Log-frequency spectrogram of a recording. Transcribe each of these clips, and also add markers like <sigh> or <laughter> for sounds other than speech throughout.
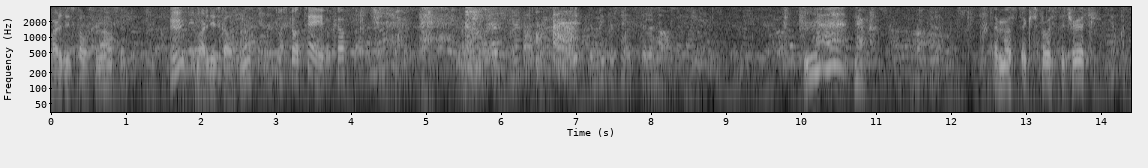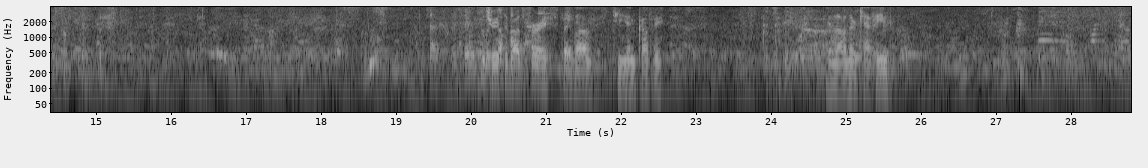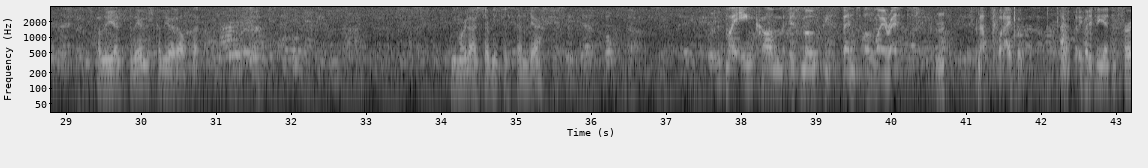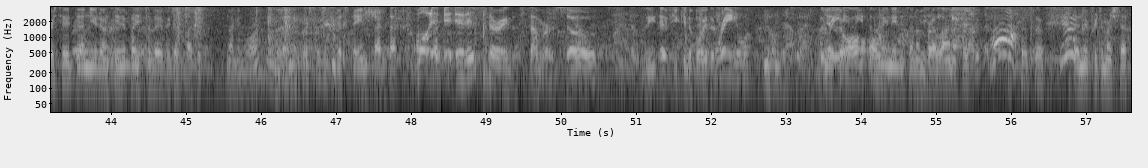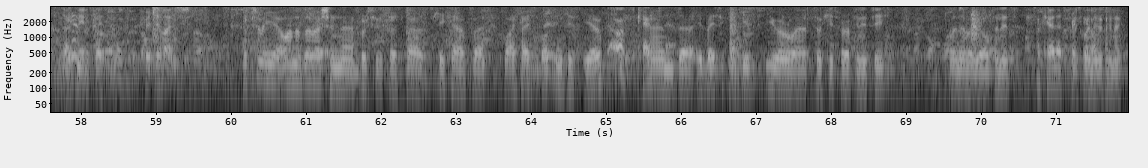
Hva er det de skal for noe, Hasse? Hva er det de skal for noe? Jag ska ha te och kaffe. Jättemycket te ska den ha. No. I must expose the truth. Truth about furries, they love tea and coffee. They love their caffeine. Skal du hjelpe eller skal gjøre alt selv? De må jo lære seg å bli selvstendige. My income is mostly spent on my rent. Mm. That's what I focus on. But if you get a fursuit, then you don't need a place to live because like it's snug and warm inside the fursuit. You can just stay inside of that. Well, it, it it is during the summer, so if you can avoid the rain, the Yeah, rainy so all, seasons. all you need is an umbrella and a fursuit. <laughs> so then you're pretty much set. You don't need a place to live. Pretty much. Actually, uh, one of the Russian uh, fursuiters birds, he have uh, Wi-Fi spot in his ear, Oh, okay. and uh, it basically gives URL to his Fur Affinity whenever you open it. Okay, that's pretty when you awesome. connect.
